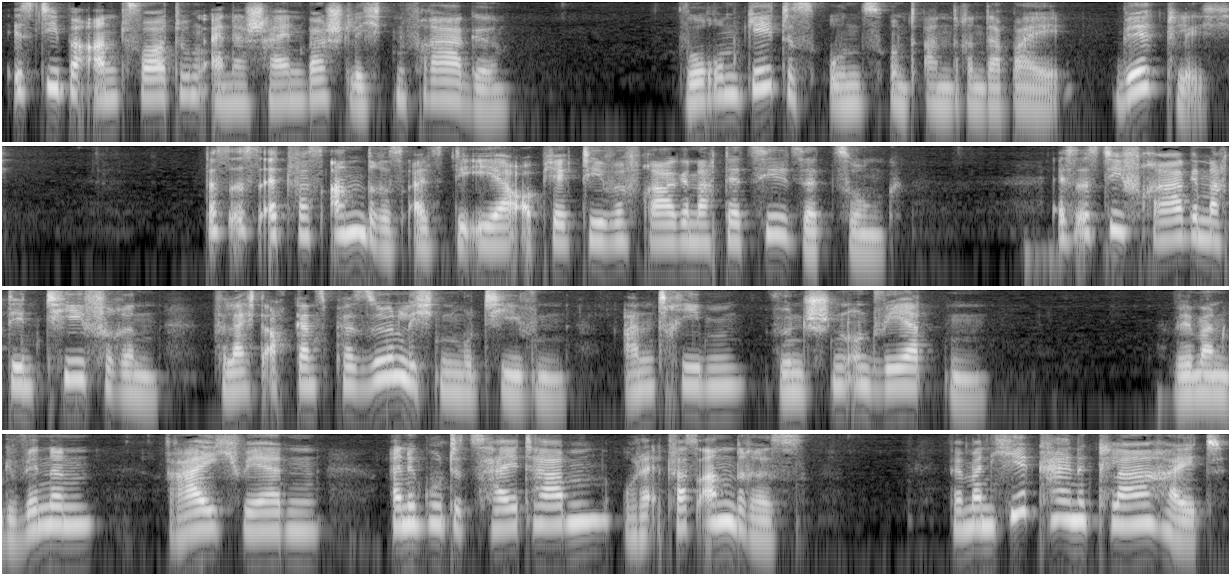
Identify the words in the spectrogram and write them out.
ist die Beantwortung einer scheinbar schlichten Frage. Worum geht es uns und anderen dabei wirklich? Das ist etwas anderes als die eher objektive Frage nach der Zielsetzung. Es ist die Frage nach den tieferen, vielleicht auch ganz persönlichen Motiven, Antrieben, Wünschen und Werten. Will man gewinnen, reich werden, eine gute Zeit haben oder etwas anderes? Wenn man hier keine Klarheit,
